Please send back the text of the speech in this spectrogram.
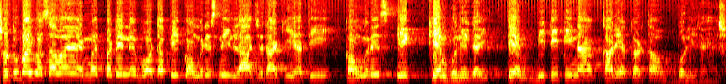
છોટુભાઈ વસાવાએ અહેમદ પટેલને વોટ આપી કોંગ્રેસની લાજ રાખી હતી. કોંગ્રેસ એક કેમ ભૂલી ગઈ તેમ બીટીપીના કાર્યકર્તાઓ બોલી રહ્યા છે.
